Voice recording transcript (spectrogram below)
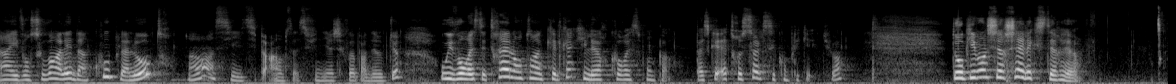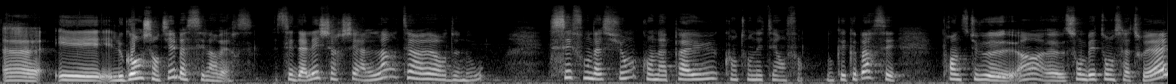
Hein, ils vont souvent aller d'un couple à l'autre, hein, si, si, par exemple ça se finit à chaque fois par des ruptures, ou ils vont rester très longtemps avec quelqu'un qui ne leur correspond pas. Parce qu'être seul, c'est compliqué, tu vois. Donc ils vont le chercher à l'extérieur. Euh, et le grand chantier, bah, c'est l'inverse. C'est d'aller chercher à l'intérieur de nous ces fondations qu'on n'a pas eues quand on était enfant. Donc quelque part, c'est prendre, si tu veux, hein, euh, son béton satruel,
